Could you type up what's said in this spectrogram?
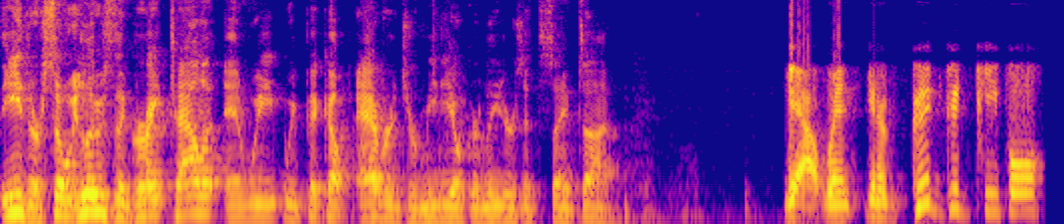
either. So we lose the great talent and we we pick up average or mediocre leaders at the same time. Yeah when you know good good people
